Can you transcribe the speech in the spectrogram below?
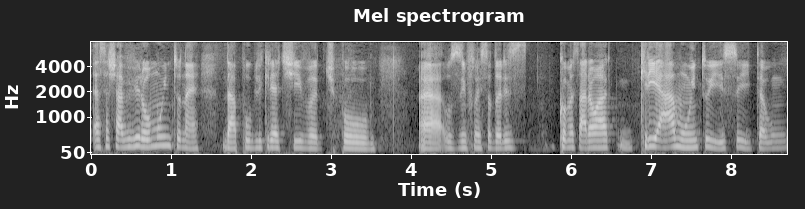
essa chave virou muito, né? Da publi criativa, tipo, ah, os influenciadores começaram a criar muito isso. Então,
